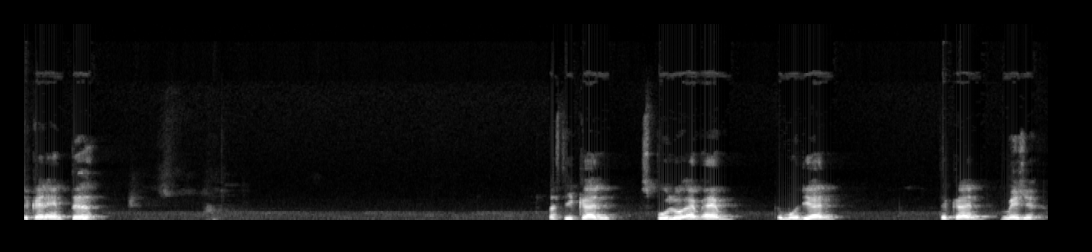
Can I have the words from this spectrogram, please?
Tekan enter. Pastikan 10mm. Kemudian tekan measure.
